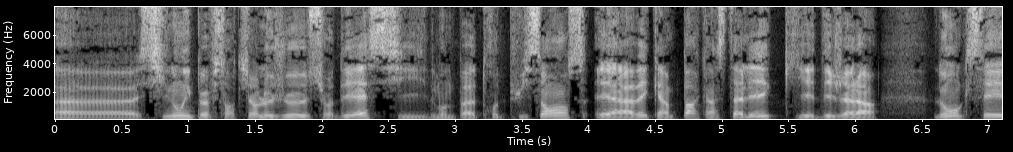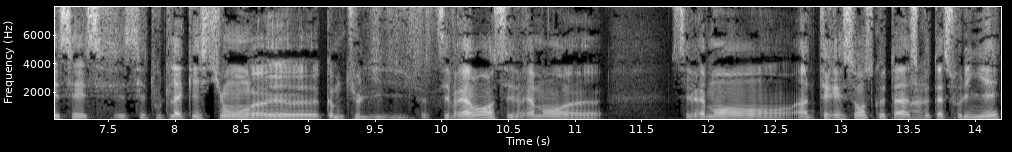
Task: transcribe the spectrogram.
Euh, Sinon ils peuvent sortir le jeu sur DS s'ils demandent pas trop de puissance et avec un parc installé qui est déjà là. Donc c'est toute la question, euh, comme tu le dis, c'est vraiment c'est vraiment euh, c'est vraiment intéressant ce que tu as ce que tu souligné.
